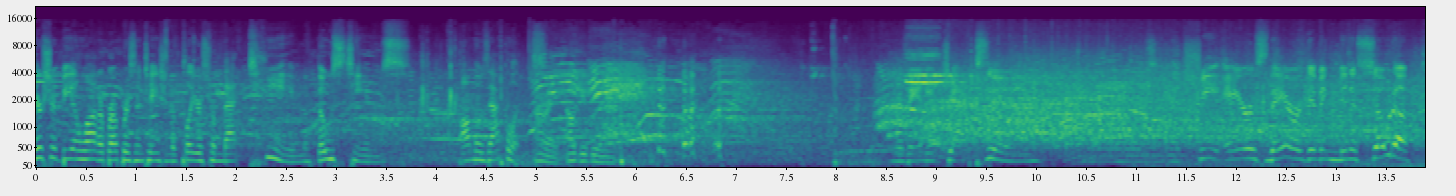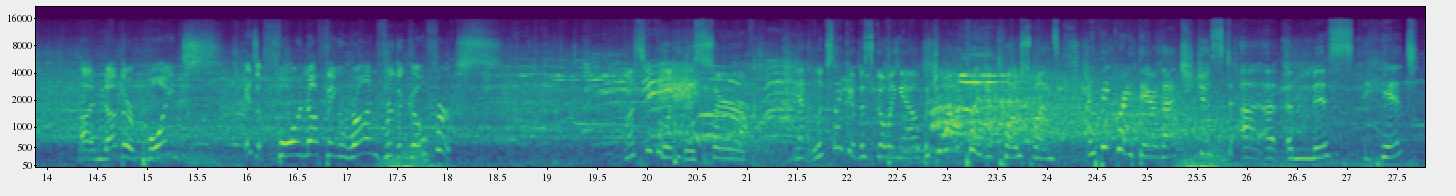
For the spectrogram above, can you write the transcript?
there should be a lot of representation of players from that team, those teams, on those accolades. All right, I'll give you that. There's Andi Jackson. And she airs there, giving Minnesota another point. It's a 4 0 run for the Gophers. Let's take a look at this serve. Yeah, it looks like it was going out, but you want to play the close ones. I think right there, that's just a, a, a miss hit.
